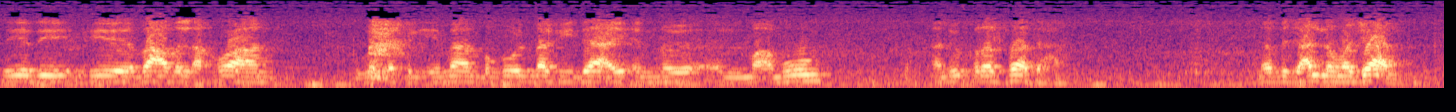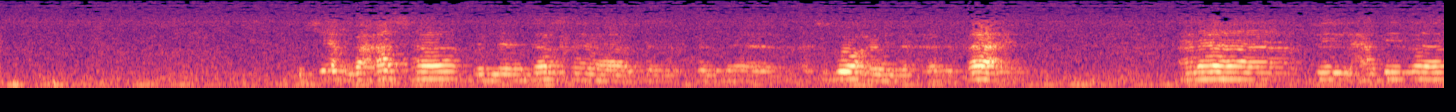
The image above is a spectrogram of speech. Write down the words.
سيدي في بعض الأخوان يقول لك الإمام بقول ما في داعي إنه المأموم أن يقرأ الفاتحة. ما بيجعل له مجال. الشيخ بحثها بالدرس في الأسبوع الفائت. أنا في الحقيقة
